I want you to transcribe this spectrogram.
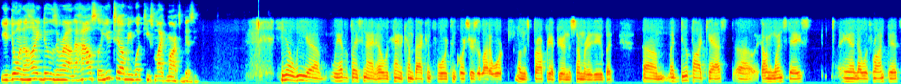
you're doing the honeydews around the house. So you tell me what keeps Mike Martz busy. You know, we uh, we have a place in Idaho. We kind of come back and forth. And of course, there's a lot of work on this property up here in the summer to do. But um, I do a podcast uh, on Wednesdays, and uh, with Ron Pitts,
